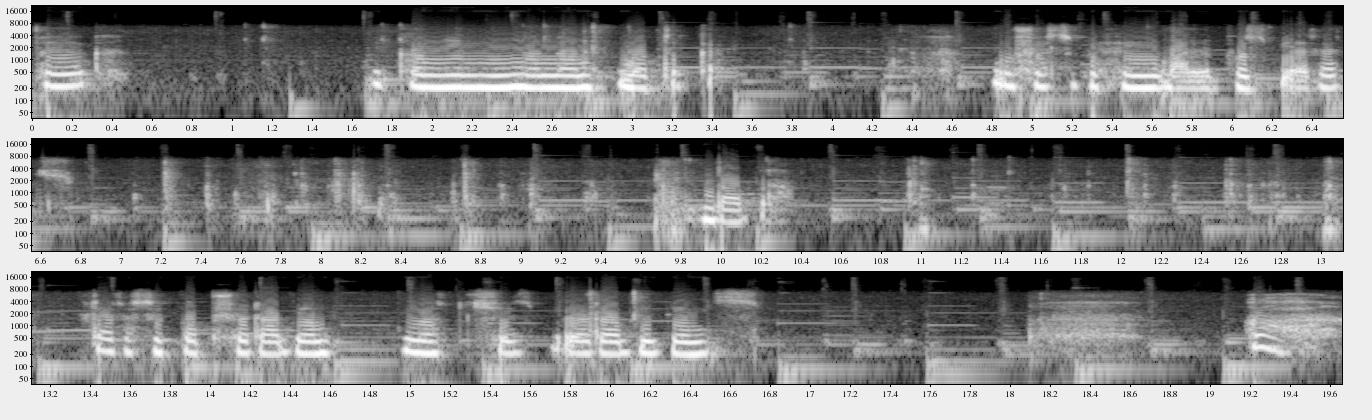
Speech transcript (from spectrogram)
Pyk. I kamienna nam motykę. Muszę sobie hejnbale pozbierać. Dobra. Teraz je poprzerabiam. Noc się robi, więc... Oh.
